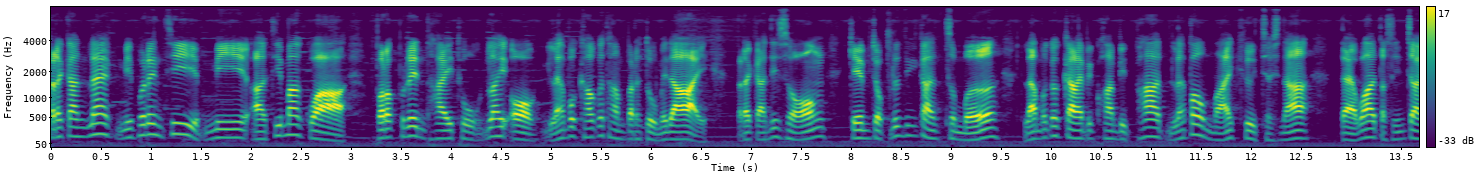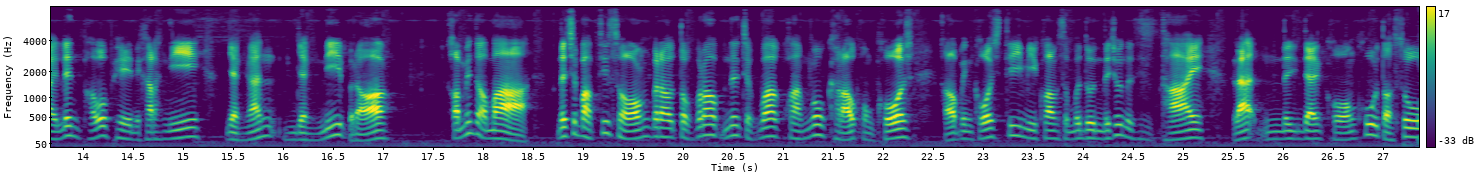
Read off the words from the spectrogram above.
ประการแรกมีผู้เล่นที่มีอาที่มากกว่า เพราะผู้เล่นไทยถูกไล่ออก และพวกเขาก็ทำประตูไม่ได้ ประการที่ 2 เกมจบด้วยการเสมอ แล้วมันก็กลายเป็นความผิดพลาด และเป้าหมายคือชนะ แต่ว่าตัดสินใจเล่น power play ในครั้งนี้ อย่างนั้นอย่างนี้เหรอคอมเมนต์ต่อมาในฉบับที่ 2 เราตกรอบเนื่องจากว่าความโง่เขลาของโค้ชเขาเป็นโค้ชที่มีความสมดุลในช่วงนาทีสุดท้าย และในดินแดนของคู่ต่อสู้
